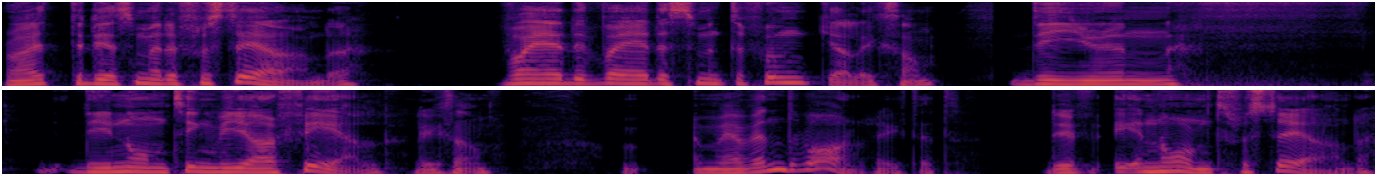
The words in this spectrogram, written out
Right? Det är det som är det frustrerande. Vad är det, vad är det som inte funkar liksom? Det är ju en... Det är någonting vi gör fel liksom. Men jag vet inte vad riktigt. Det är enormt frustrerande.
